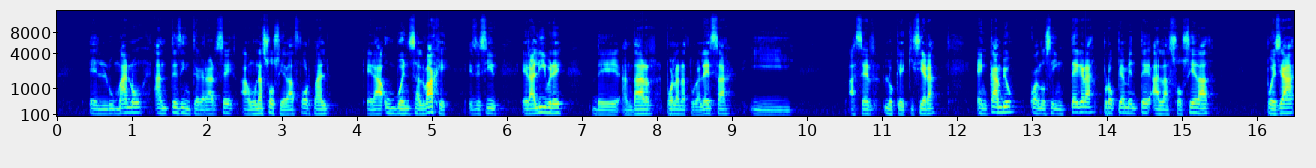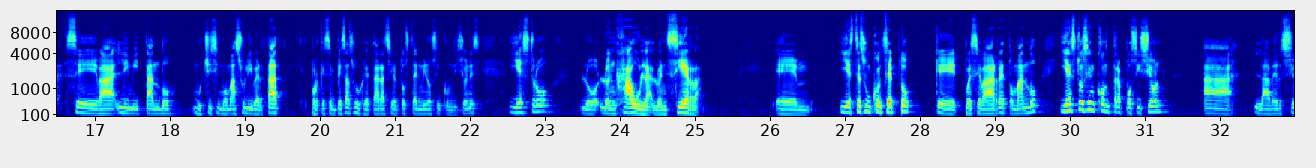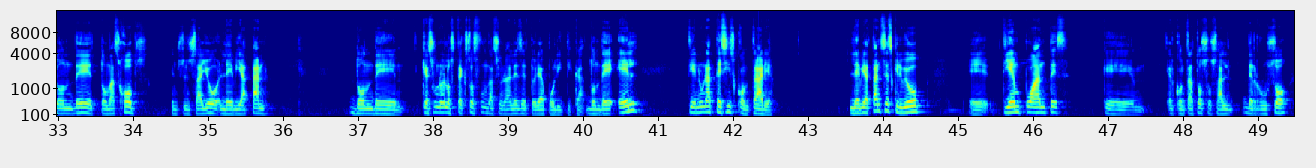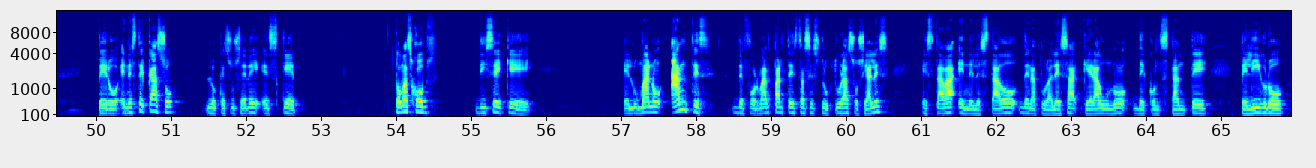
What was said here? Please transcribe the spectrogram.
el humano, antes de integrarse a una sociedad formal, era un buen salvaje, es decir, era libre de andar por la naturaleza y hacer lo que quisiera. En cambio, cuando se integra propiamente a la sociedad, pues ya se va limitando muchísimo más su libertad, porque se empieza a sujetar a ciertos términos y condiciones, y esto lo, enjaula, lo encierra. Em, y este es un concepto que pues se va retomando, y esto es en contraposición a la versión de Thomas Hobbes en su ensayo Leviatán, donde, que es uno de los textos fundacionales de teoría política, donde él tiene una tesis contraria. Leviatán se escribió eh, tiempo antes que el contrato social de Rousseau, pero en este caso lo que sucede es que Thomas Hobbes dice que el humano antes de formar parte de estas estructuras sociales estaba en el estado de naturaleza que era uno de constante peligro,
